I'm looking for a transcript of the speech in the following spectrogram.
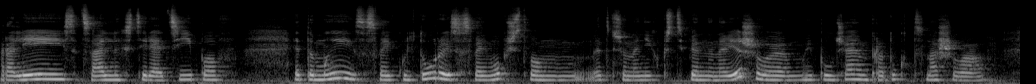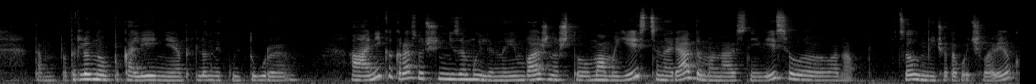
ролей, социальных стереотипов. Это мы со своей культурой, со своим обществом это все на них постепенно навешиваем и получаем продукт нашего там, определенного поколения, определенной культуры. А они как раз очень незамылены. Им важно, что мама есть, она рядом, она с ней весело, она в целом ничего такой человек.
